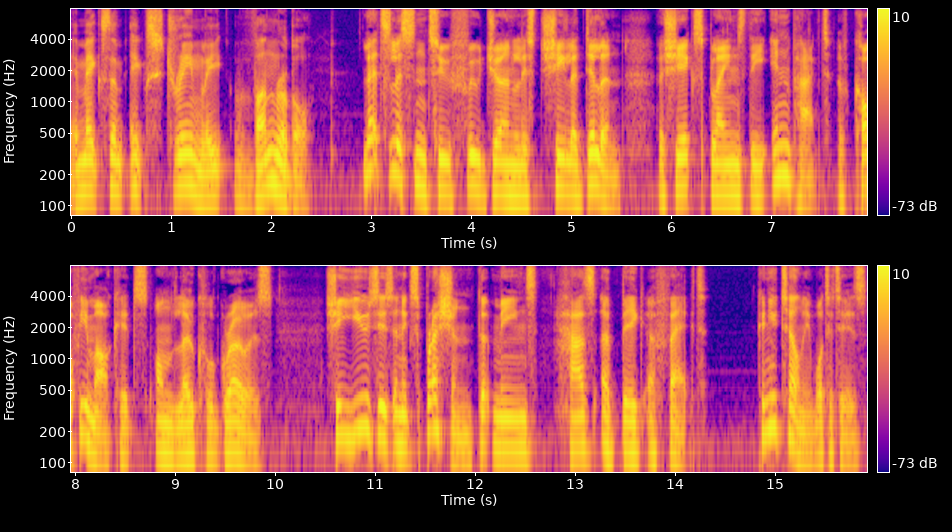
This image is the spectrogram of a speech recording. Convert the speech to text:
It makes them extremely vulnerable. Let's listen to food journalist Sheila Dillon as she explains the impact of coffee markets on local growers. She uses an expression that means has a big effect. Can you tell me what it is?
